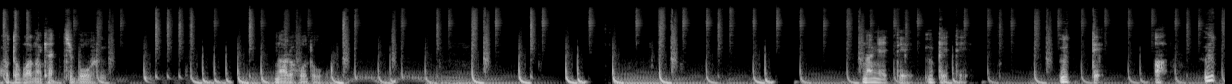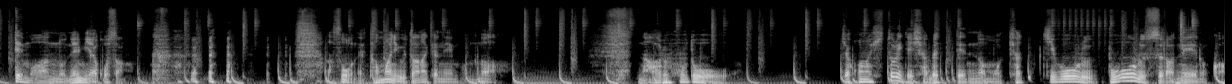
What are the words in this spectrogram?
言葉のキャッチボール。なるほど。投げて、受けて、打って。あ、打ってもあんのね、宮子さん。あ、そうね。たまに打たなきゃねえもんな。なるほど。じゃあこの一人で喋ってんのもキャッチボール、ボールすらねえのか？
